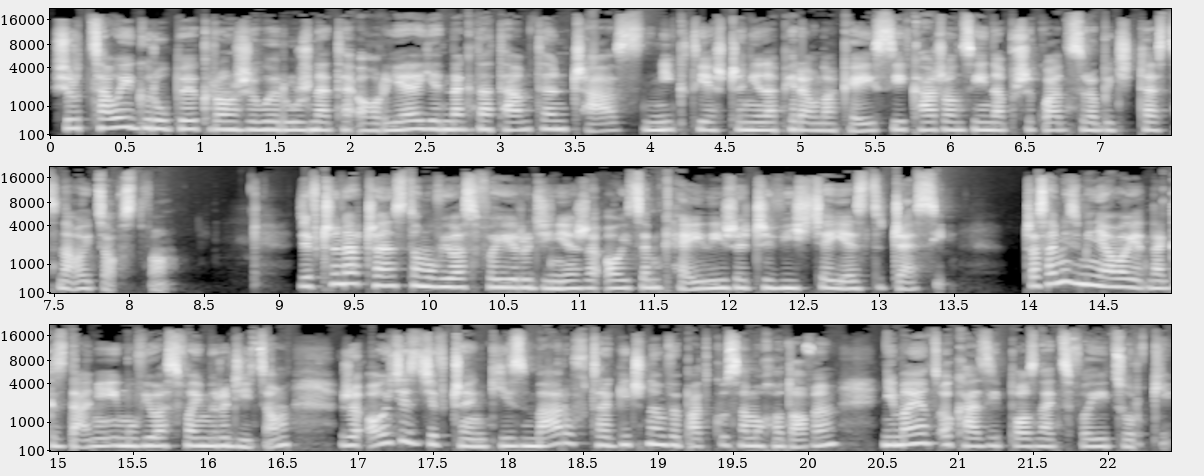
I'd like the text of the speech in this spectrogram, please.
Wśród całej grupy krążyły różne teorie, jednak na tamten czas nikt jeszcze nie napierał na Casey, każąc jej na przykład zrobić test na ojcowstwo. Dziewczyna często mówiła swojej rodzinie, że ojcem Kaylee rzeczywiście jest Jesse. Czasami zmieniała jednak zdanie i mówiła swoim rodzicom, że ojciec dziewczynki zmarł w tragicznym wypadku samochodowym, nie mając okazji poznać swojej córki.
